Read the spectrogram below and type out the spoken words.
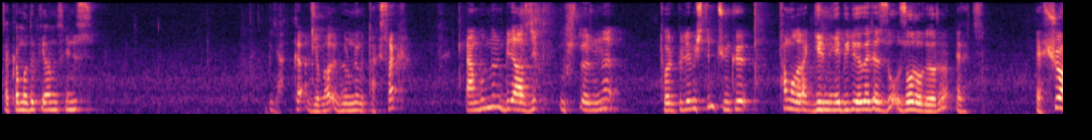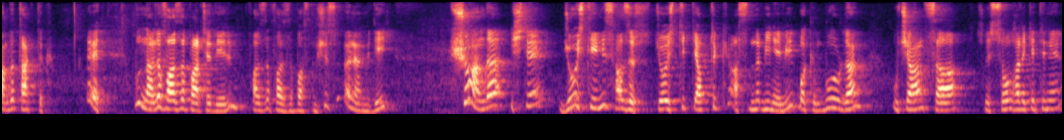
Takamadık yalnız henüz. Bir dakika acaba öbürünü mü taksak? Ben bunların birazcık uçlarını törpülemiştim çünkü tam olarak girmeyebiliyor ve de zor, zor oluyor. Evet. Evet şu anda taktık. Evet bunlar da fazla parça diyelim. Fazla fazla basmışız. Önemli değil. Şu anda işte joystick'imiz hazır. Joystick yaptık aslında bir nevi. Bakın buradan uçağın sağ ve sol hareketini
